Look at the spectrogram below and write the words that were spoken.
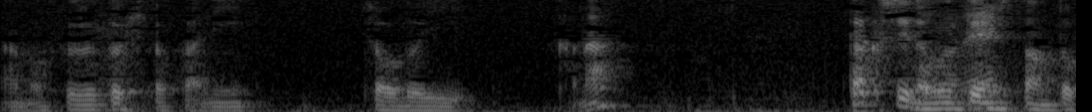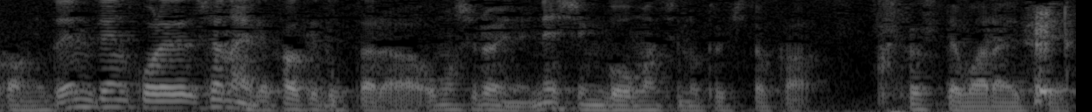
あのする時とかにちょうどいいかな。タクシーの運転手さんとかも全然これ車内でかけてたら面白いのにね。信号待ちの時とかくすって笑えて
